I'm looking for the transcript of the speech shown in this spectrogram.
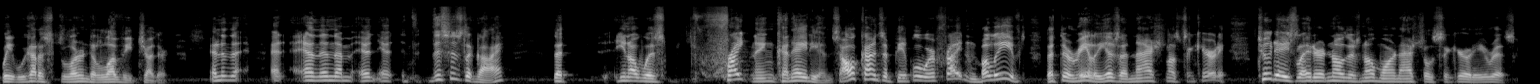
we we got to learn to love each other. And then the and and then the and this is the guy that you know was frightening Canadians. All kinds of people were frightened, believed that there really is a national security. Two days later, no, there's no more national security risk.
